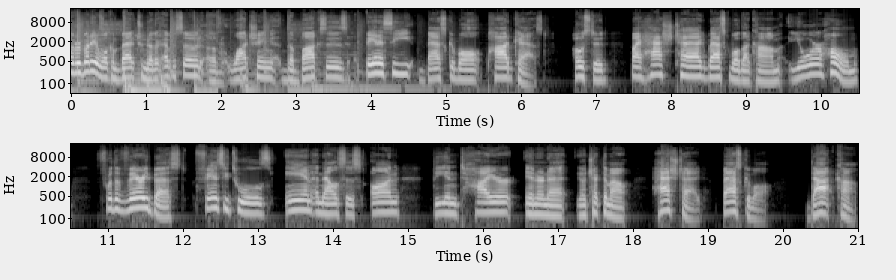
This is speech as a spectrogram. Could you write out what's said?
everybody, and welcome back to another episode of Watching the Boxes Fantasy Basketball Podcast, hosted by hashtag basketball.com, your home for the very best fantasy tools and analysis on the entire internet. Go check them out. Hashtag basketball.com.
